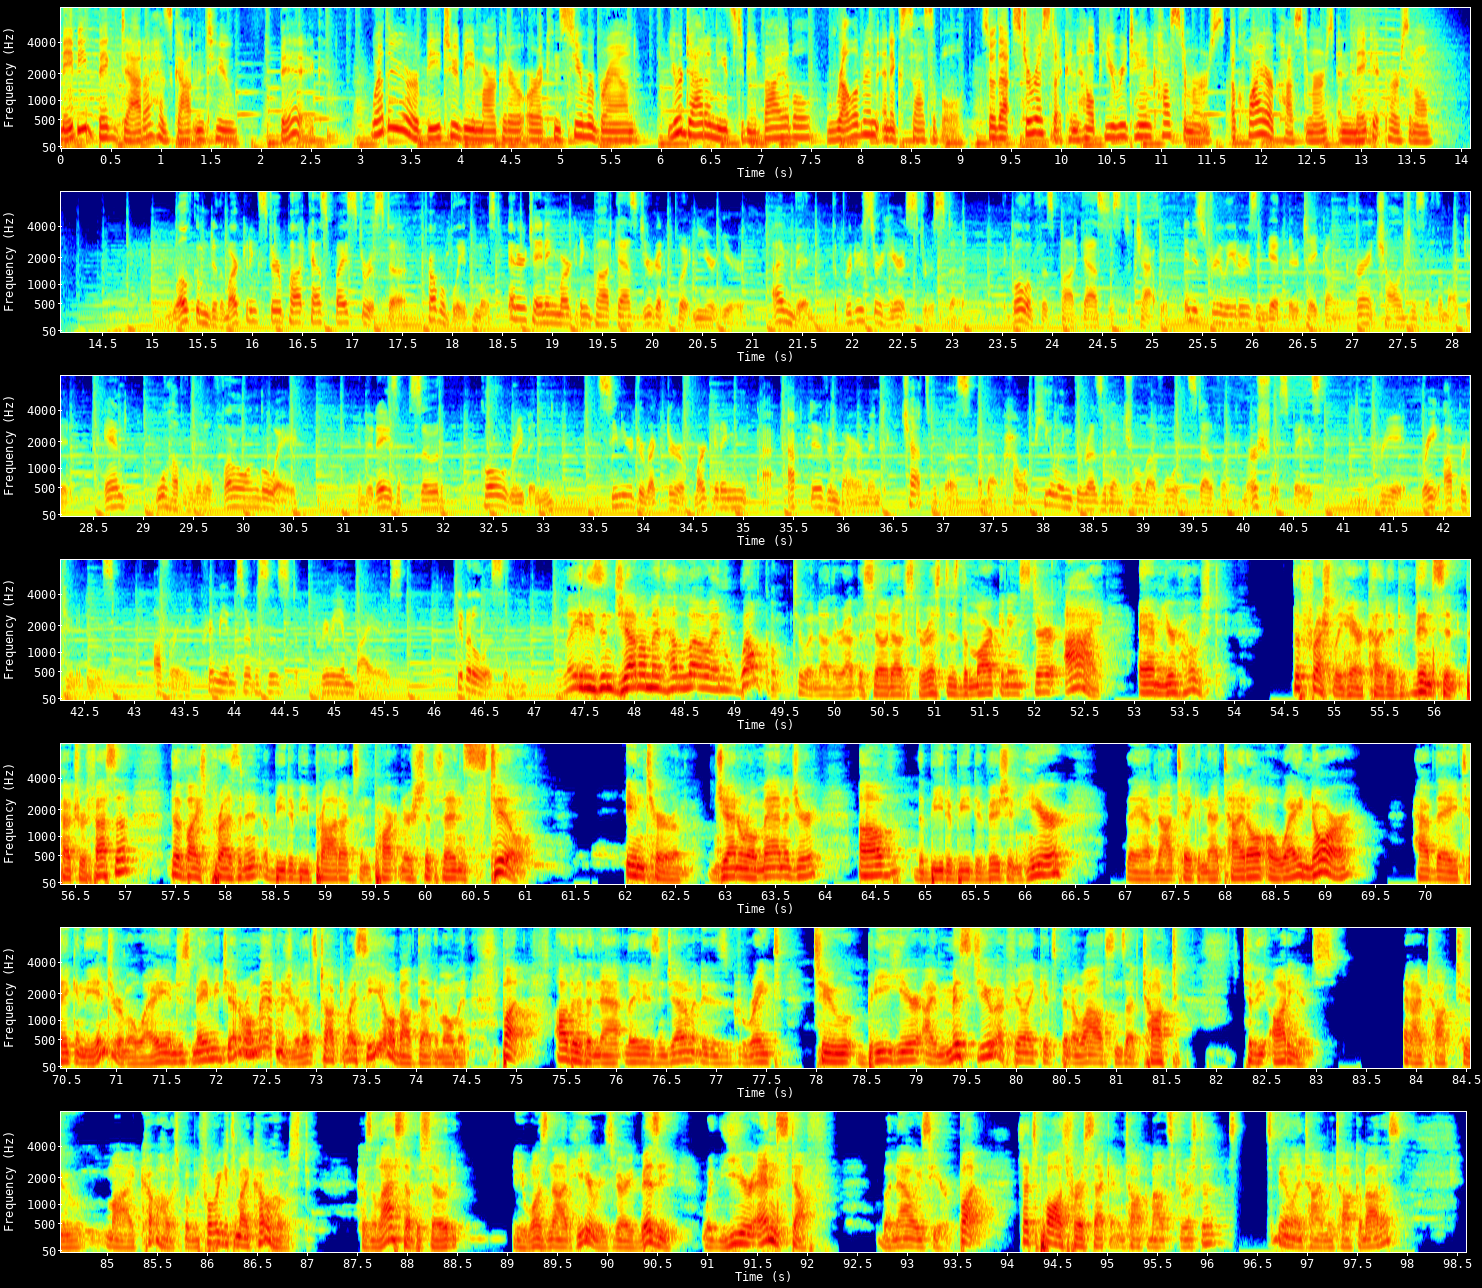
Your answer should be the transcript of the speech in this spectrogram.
Maybe big data has gotten too big. Whether you're a B2B marketer or a consumer brand, your data needs to be viable, relevant, and accessible so that Stirista can help you retain customers, acquire customers, and make it personal. Welcome to the Marketing Stir podcast by Stirista, probably the most entertaining marketing podcast you're going to put in your ear. I'm Vin, the producer here at Stirista. Goal of this podcast is to chat with industry leaders and get their take on the current challenges of the market, and we'll have a little fun along the way. In today's episode, Cole Rieben, Senior Director of Marketing at Aptive Environment, chats with us about how appealing the residential level instead of a commercial space can create great opportunities offering premium services to premium buyers. Give it a listen. Ladies and gentlemen, hello and welcome to another episode of Stirista's The Marketing Stir. I am your host, the freshly haircutted Vincent Pietrafesa, the Vice President of B2B Products and Partnerships, and still interim General Manager of the B2B division here. They have not taken that title away, nor have they taken the interim away and just made me general manager? Let's talk to my CEO about that in a moment. But other than that, ladies and gentlemen, it is great to be here. I missed you. I feel like it's been a while since I've talked to the audience and I've talked to my co host. But before we get to my co host, because the last episode, he was not here. He's very busy with year end stuff, but now he's here. But let's pause for a second and talk about Stirista. It's the only time we talk about us.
